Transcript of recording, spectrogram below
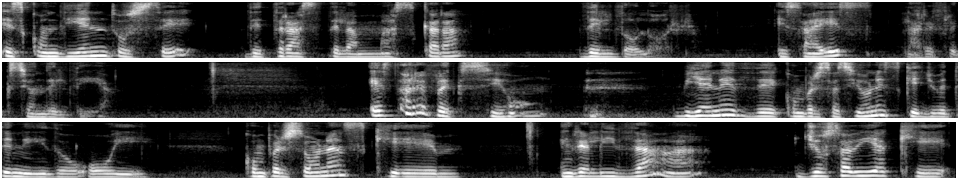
escondiéndose detrás de la máscara del dolor. Esa es la reflexión del día. Esta reflexión viene de conversaciones que yo he tenido hoy con personas que en realidad yo sabía que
